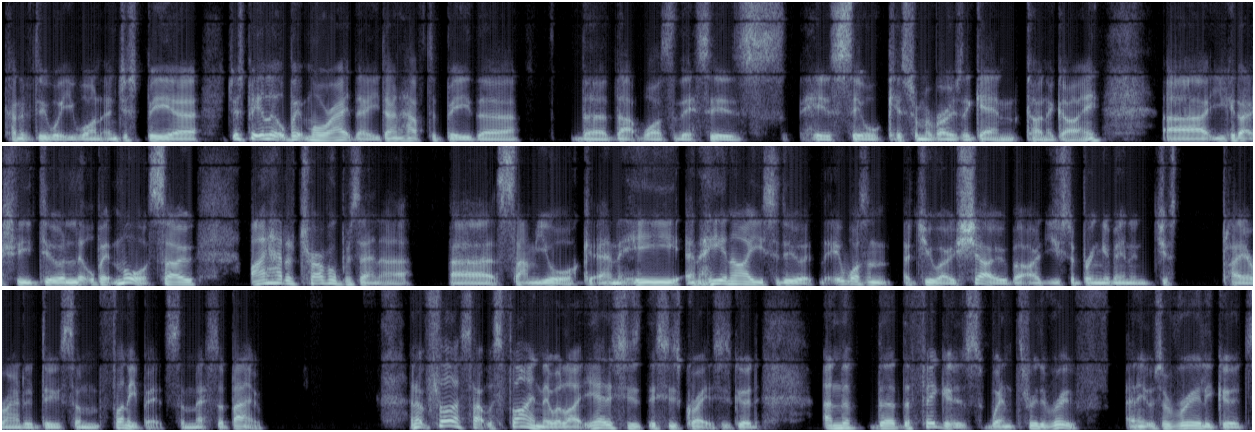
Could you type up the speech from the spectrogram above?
kind of do what you want and just be a just be a little bit more out there. You don't have to be the the that was this is his seal kiss from a rose again kind of guy uh you could actually do a little bit more. So i had a travel presenter uh sam york and he and he and i used to do it. It wasn't a duo show but i used to bring him in and just play around and do some funny bits and mess about. And at first that was fine. They were like yeah this is this is great this is good. And the the, the figures went through the roof and it was a really good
